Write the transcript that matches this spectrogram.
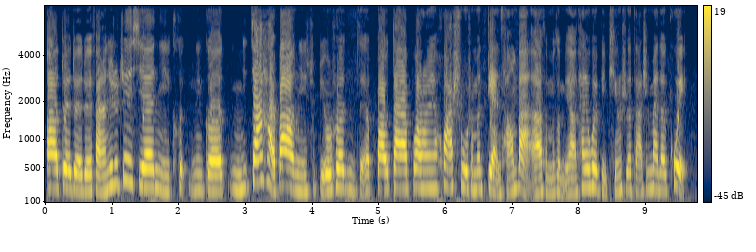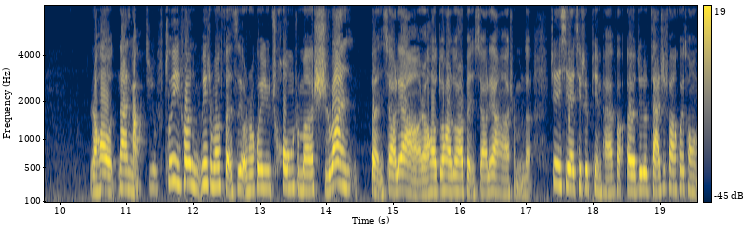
啊，对对对，反正就是这些，你可那个你加海报，你比如说你报大家报上一些话术，什么典藏版啊，怎么怎么样，它就会比平时的杂志卖的贵。然后，那你就所以说，你为什么粉丝有时候会去冲什么十万本销量，然后多少多少本销量啊什么的？这些其实品牌方呃，这个杂志方会通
